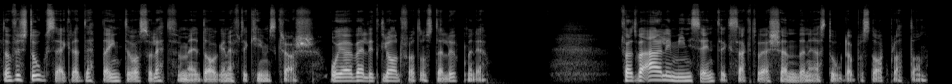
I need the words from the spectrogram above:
De förstod säkert att detta inte var så lätt för mig dagen efter Kims krasch och jag är väldigt glad för att de ställde upp med det. För att vara ärlig minns jag inte exakt vad jag kände när jag stod där på startplattan.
